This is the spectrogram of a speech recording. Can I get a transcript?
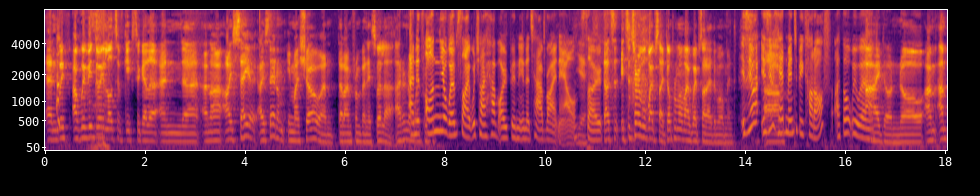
And we've uh, we've been doing lots of gigs together, and uh, and I, I say I said it in my show and that I'm from Venezuela. I don't know. and it's people- on your website, which I have open in a tab right now. Yeah, So that's a, it's a terrible website. Don't promote my website at the moment. is your is your Um, head meant to be cut off? I thought we were. I don't know. I'm I'm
